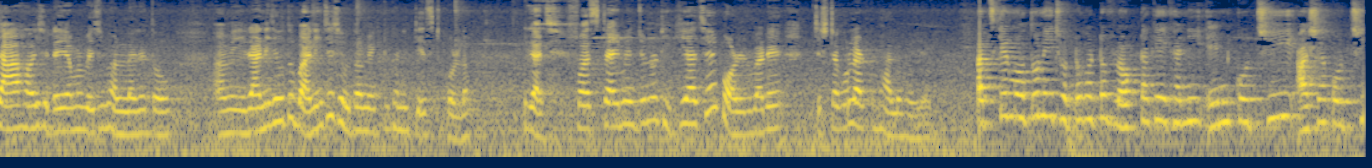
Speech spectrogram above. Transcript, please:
চা হয়, সেটাই আমার বেশি ভালো লাগে, তো আমি রানী যেহেতু বানিয়েছে, সেহেতু আমি একটুখানি টেস্ট করলাম। ঠিক আছে ফার্স্ট টাইমের জন্য ঠিকই আছে, পরের বারে চেষ্টা করলে একটু ভালো হয়ে যাবে। আজকের মতন এই ছোট্টখাট্ট ব্লগটাকে এখানেই এন্ড করছি। আশা করছি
